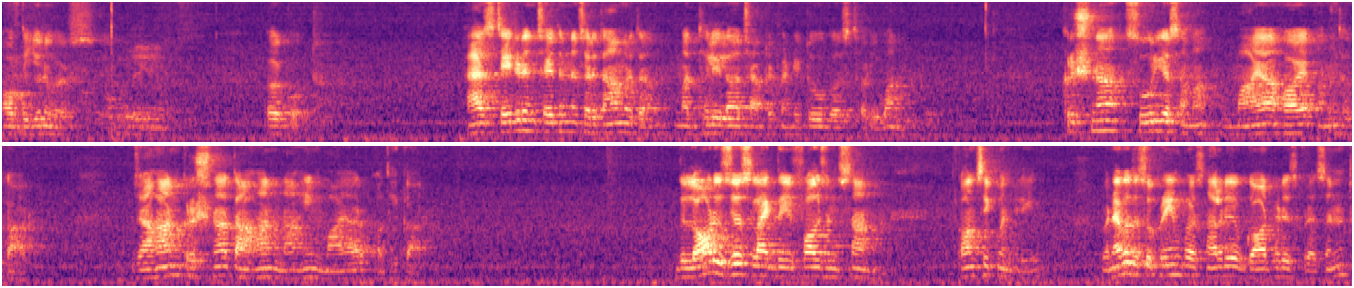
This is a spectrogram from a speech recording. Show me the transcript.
of the universe. Quote. As stated in Chaitanya Charitamrita, Madhyalila chapter 22, verse 31, Krishna Surya Sama Maya Hoy Andhakar, Jahan Krishna Tahan Nahi Mayar Adhikar. The Lord is just like the effulgent sun Consequently, whenever the Supreme Personality of Godhead is present,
